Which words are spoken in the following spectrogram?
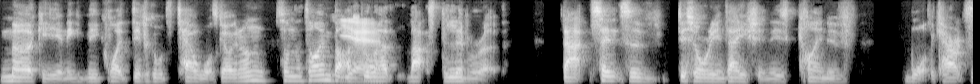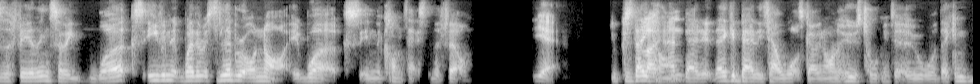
murky and it can be quite difficult to tell what's going on some of the time. But I feel Yeah. like that's deliberate. That sense of disorientation is kind of what the characters are feeling, so it works. Even whether it's deliberate or not, it works in the context of the film Yeah. because they Like, can't and- barely, they can barely tell what's going on, who's talking to who, or they can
